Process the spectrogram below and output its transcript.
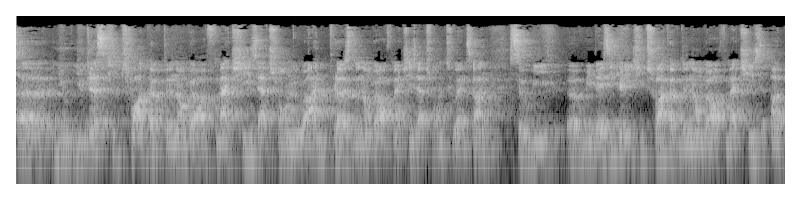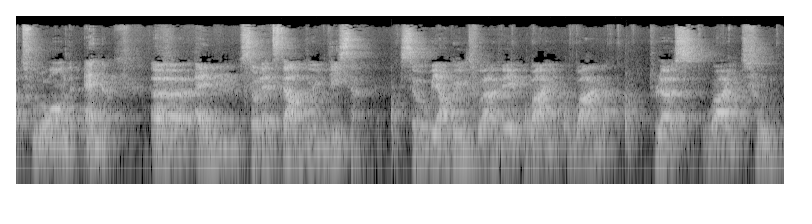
uh, you, you just keep track of the number of matches at round 1 plus the number of matches at round 2 and so on. So we, uh, we basically keep track of the number of matches up to round n. Uh, and so let's start doing this. So we are going to have a y1 plus y2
